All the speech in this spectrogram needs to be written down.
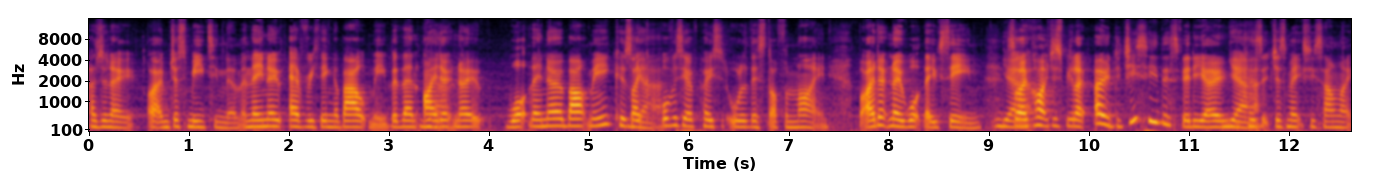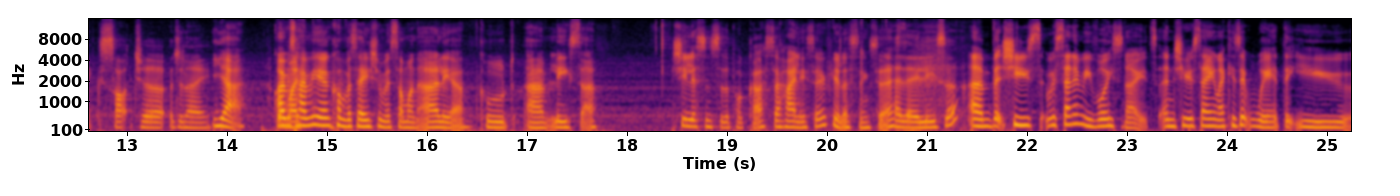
I don't know I'm just meeting them and they know everything about me but then I don't know what they know about me because like Yeah. obviously I've posted all of this stuff online but I don't know what they've seen Yeah. so I can't just be like oh did you see this video Yeah. because it just makes you sound like such a I don't know Yeah. I was my- having a conversation with someone earlier called um, Lisa. She listens to the podcast, so hi Lisa, if you're listening to this. hello Lisa Um, but she's was sending me voice notes, and she was saying like, "Is it weird that you,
